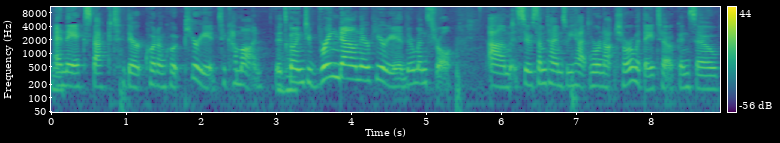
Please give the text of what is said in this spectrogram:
and they expect their quote unquote period to come on. It's going to bring down their period, their menstrual. Um, so sometimes we had, we're not sure what they took, and so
